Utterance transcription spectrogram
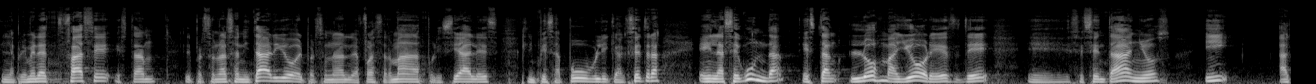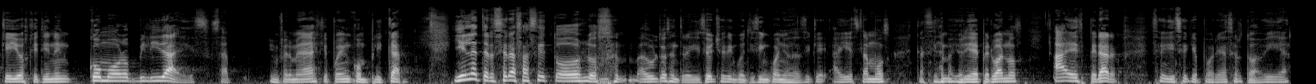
en la primera fase están el personal sanitario, el personal de las Fuerzas Armadas, policiales, limpieza pública, etcétera. En la segunda están los mayores de 60 eh, años y aquellos que tienen comorbilidades, o sea, enfermedades que pueden complicar. Y en la tercera fase todos los adultos entre 18 y 55 años, así que ahí estamos casi la mayoría de peruanos a esperar. Se dice que podría ser todavía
